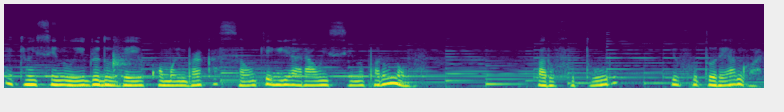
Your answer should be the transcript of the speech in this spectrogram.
é que o ensino híbrido veio como a embarcação que guiará o ensino para o novo, para o futuro e o futuro é agora.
